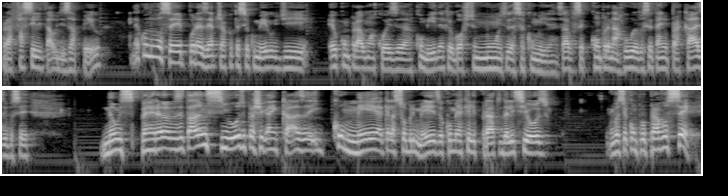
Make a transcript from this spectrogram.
para facilitar o desapego, é quando você, por exemplo, já aconteceu comigo de eu comprar alguma coisa, comida, que eu gosto muito dessa comida, sabe? Você compra na rua e você está indo para casa e você não espera, você está ansioso para chegar em casa e comer aquela sobremesa, comer aquele prato delicioso. Você comprou para você.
